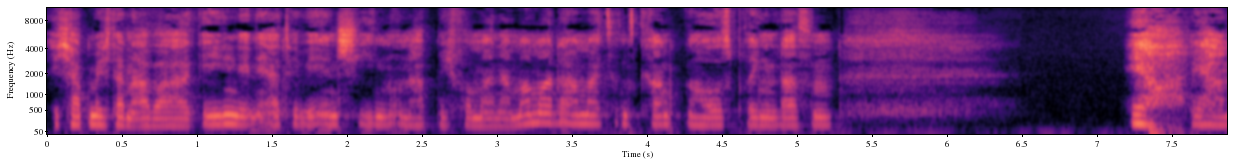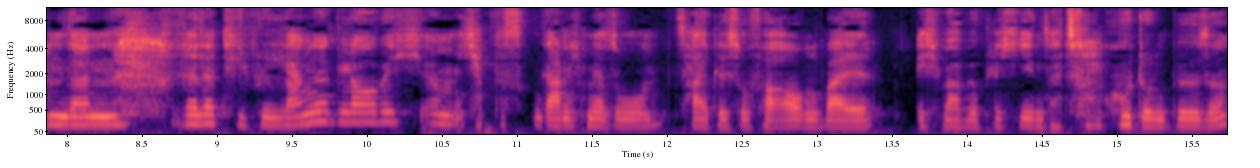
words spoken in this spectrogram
Ich habe mich dann aber gegen den RTW entschieden und habe mich von meiner Mama damals ins Krankenhaus bringen lassen. Ja, wir haben dann relativ lange, glaube ich, ähm, ich habe das gar nicht mehr so zeitlich so vor Augen, weil ich war wirklich jenseits von Gut und Böse.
